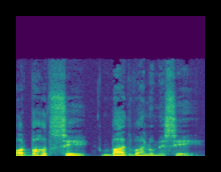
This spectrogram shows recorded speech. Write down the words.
और बहुत से बाद वालों में से।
